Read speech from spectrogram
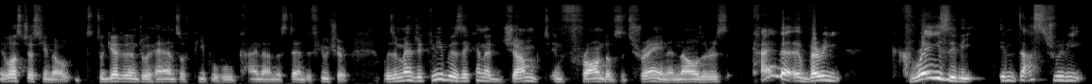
It was just you know to get it into hands of people who kind of understand the future. With the Magic Leap, they kind of jumped in front of the train, and now there is kind of a very crazily industrially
